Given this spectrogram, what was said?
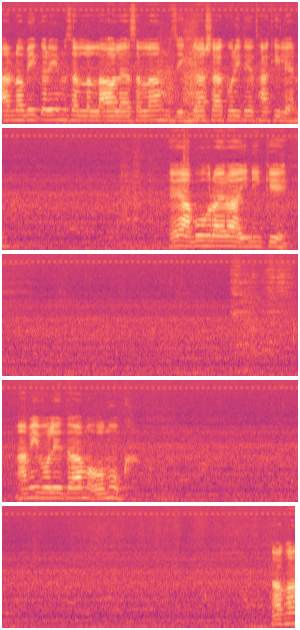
আর নবী করিম সাল্লাহ সাল্লাম জিজ্ঞাসা করিতে থাকিলেন হে আবু হরায়রা, ইনি কে? আমি বলিতাম অমুক। তখন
